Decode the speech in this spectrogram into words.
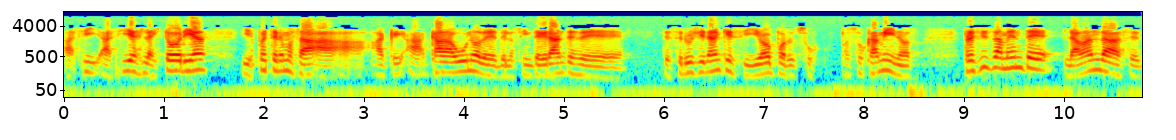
así, así es la historia. Y después tenemos a, a, cada uno de, los integrantes de, de Cerú Girán que siguió por sus, por sus caminos. Precisamente la banda se,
